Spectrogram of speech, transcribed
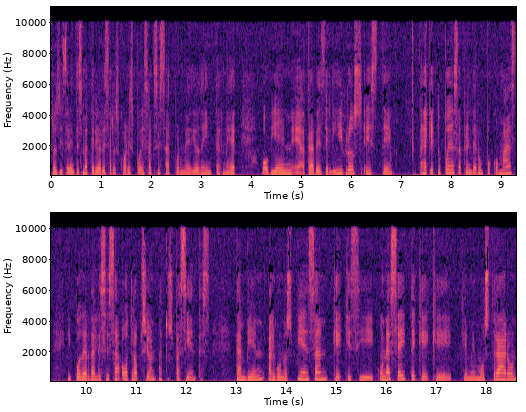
los diferentes materiales a los cuales puedes accesar por medio de internet o bien eh, a través de libros, este, para que tú puedas aprender un poco más y poder darles esa otra opción a tus pacientes. También algunos piensan que, que si un aceite que, que, que me mostraron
